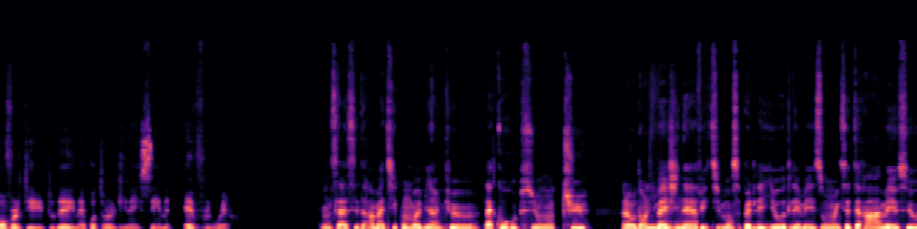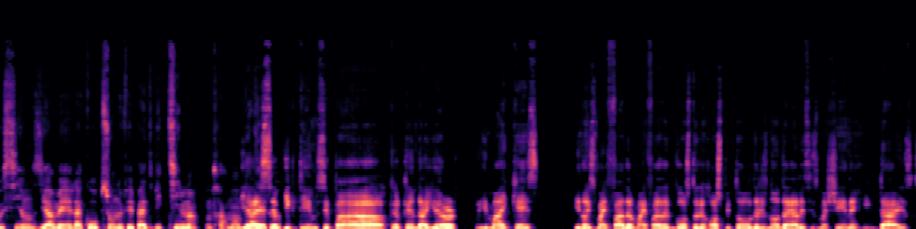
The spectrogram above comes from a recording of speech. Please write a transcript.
poverty today in Equatorial Guinea is seen everywhere. C'est assez dramatique, on voit bien que la corruption tue. Alors dans l'imaginaire, effectivement, ça peut être les yachts, les maisons, etc. Mais c'est aussi, on se dit, ah, mais la corruption ne fait pas de victimes, contrairement yeah, peut-être... Yeah, victime, c'est pas quelqu'un d'ailleurs. In my case, you know, it's my father. My father goes to the hospital, there is no dialysis machine, and he dies.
